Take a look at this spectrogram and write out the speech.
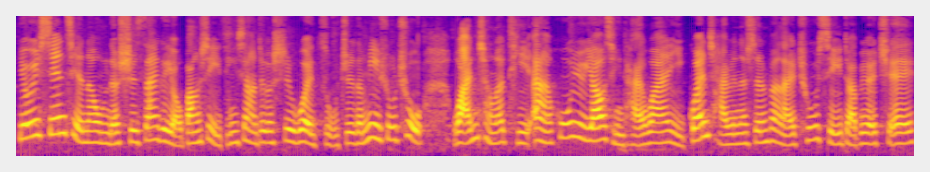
由于先前呢，我们的十三个友邦是已经向这个世卫为组织的秘书处完成了提案，呼吁邀请台湾以观察员的身份来出席 WHA。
